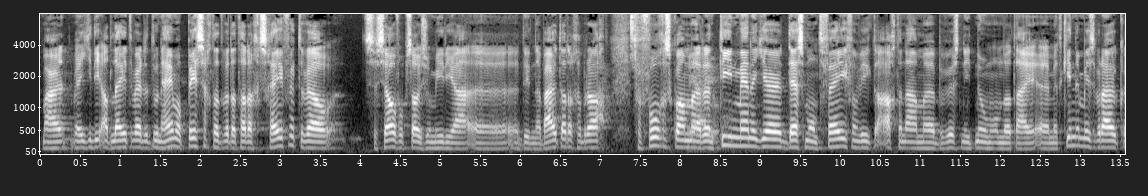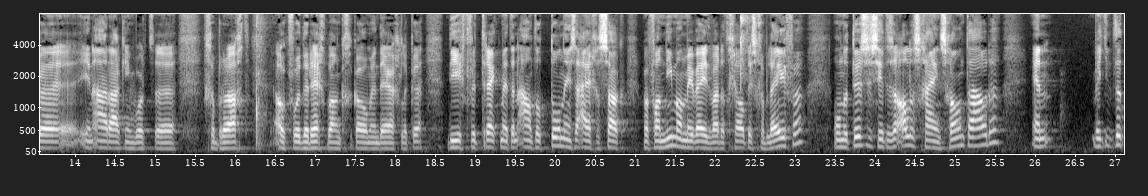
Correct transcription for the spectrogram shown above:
Maar weet je, die atleten werden toen helemaal pissig dat we dat hadden geschreven. Terwijl ze zelf op social media eh, dit naar buiten hadden gebracht. Vervolgens kwam er een teammanager, Desmond V, van wie ik de achternaam eh, bewust niet noem, omdat hij eh, met kindermisbruik in aanraking wordt gebracht. Ook voor de rechtbank gekomen en dergelijke. Die vertrekt met een aantal ton in zijn eigen zak, waarvan niemand meer weet waar dat geld is gebleven. Ondertussen zitten ze alle schijn schoon te houden. En weet je, dat,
